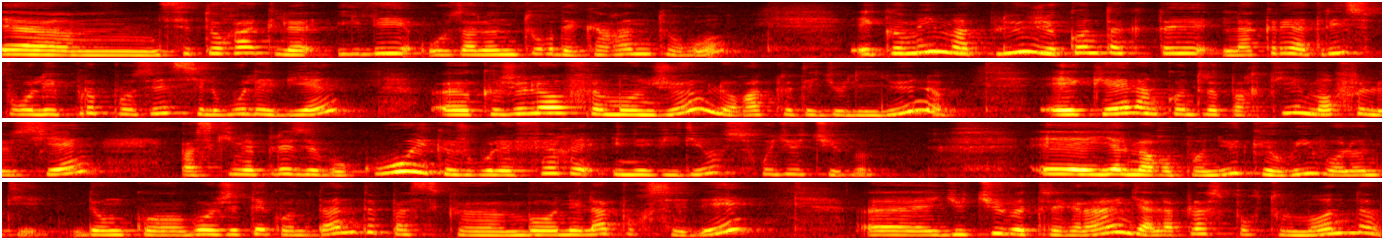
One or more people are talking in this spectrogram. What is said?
euh, cet oracle il est aux alentours des 40 euros. Et comme il m'a plu, j'ai contacté la créatrice pour lui proposer, s'il voulait bien, euh, que je lui offre mon jeu, l'oracle des Jolie Lune, et qu'elle, en contrepartie, m'offre le sien, parce qu'il me plaisait beaucoup et que je voulais faire une vidéo sur YouTube. Et elle m'a répondu que oui, volontiers. Donc, euh, bon, j'étais contente parce que, bon, on est là pour s'aider. Euh, YouTube est très grand, il y a la place pour tout le monde.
